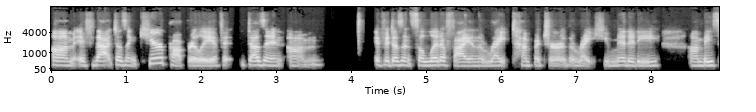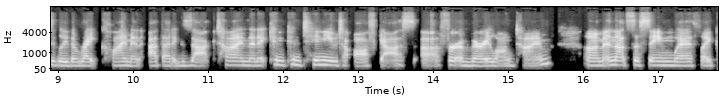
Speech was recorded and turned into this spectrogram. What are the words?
um, if that doesn't cure properly, if it doesn't um, if it doesn't solidify in the right temperature, the right humidity, um, basically the right climate at that exact time, then it can continue to off gas uh, for a very long time. Um, and that's the same with like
